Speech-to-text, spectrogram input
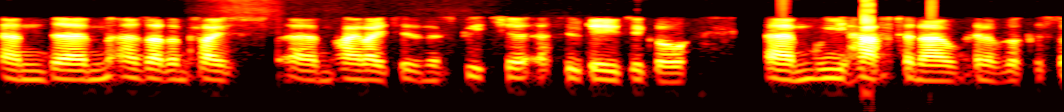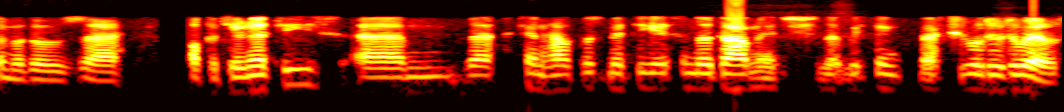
And um, as Adam Price um, highlighted in a speech a, a few days ago, um, we have to now kind of look at some of those uh, opportunities um, that can help us mitigate some of the damage that we think Brexit will do to Wales.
